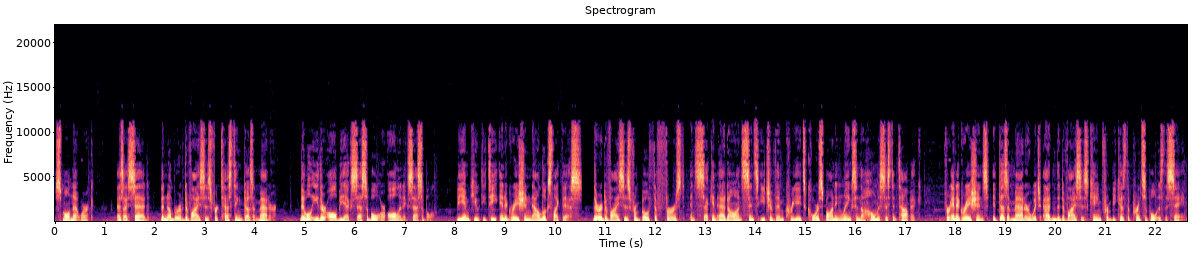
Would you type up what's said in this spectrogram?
small network. As I said, the number of devices for testing doesn't matter. They will either all be accessible or all inaccessible. The MQTT integration now looks like this. There are devices from both the first and second add-ons since each of them creates corresponding links in the Home Assistant topic. For integrations, it doesn't matter which add-in the devices came from because the principle is the same.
